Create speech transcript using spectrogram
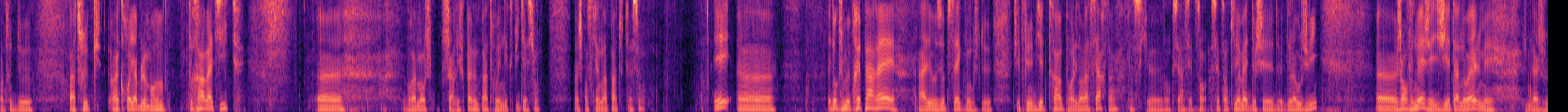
un truc de, un truc incroyablement dramatique. Euh, vraiment, je n'arrive pas même pas à trouver une explication. je pense qu'il n'y en a pas de toute façon. Et, euh, et, donc je me préparais à aller aux obsèques. Donc j'ai pris mes billets de train pour aller dans la Sarthe, hein, parce que c'est à 700, 700 km de, chez, de, là où je vis. J'en venais, j'y étais à Noël, mais là je,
